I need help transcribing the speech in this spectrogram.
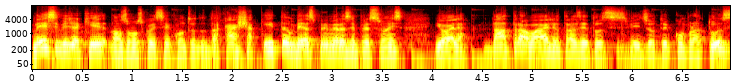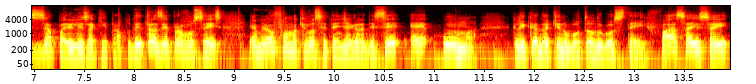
Nesse vídeo aqui nós vamos conhecer o conteúdo da caixa e também as primeiras impressões. E olha, dá trabalho trazer todos esses vídeos, eu tenho que comprar todos esses aparelhos aqui para poder trazer para vocês. E a melhor forma que você tem de agradecer é uma, clicando aqui no botão do gostei. Faça isso aí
